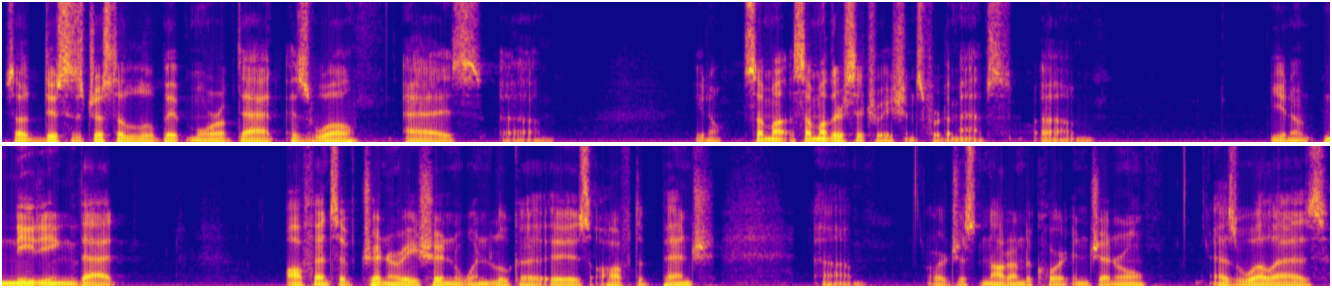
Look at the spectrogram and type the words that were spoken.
So this is just a little bit more of that as well as um, you know some uh, some other situations for the Mavs. Um, you know, needing that offensive generation when Luka is off the bench, um, or just not on the court in general, as well as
